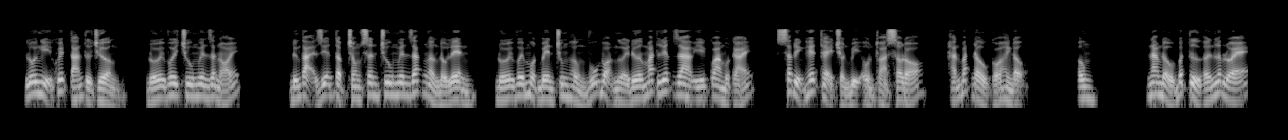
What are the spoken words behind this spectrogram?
Lôi nghị khuyết tán từ trường, đối với chu nguyên giác nói. Đứng tại diễn tập trong sân chu nguyên giác ngẩng đầu lên, đối với một bên trung hồng vũ bọn người đưa mắt liếc ra ý qua một cái, xác định hết thể chuẩn bị ổn thỏa sau đó, hắn bắt đầu có hành động. Ông, nam đầu bất tử ấn lấp lóe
